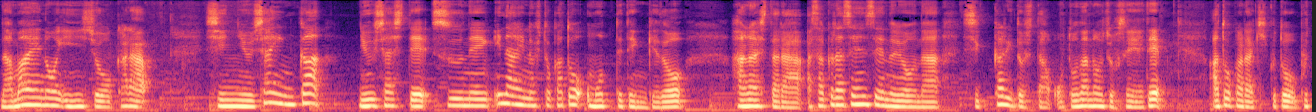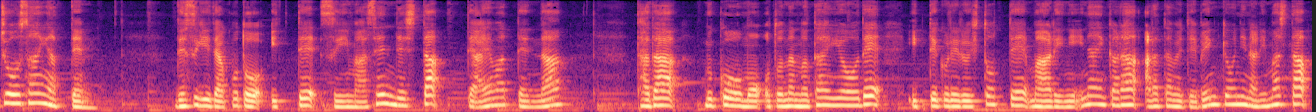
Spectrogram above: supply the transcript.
名前の印象から新入社員か入社して数年以内の人かと思っててんけど話したら朝倉先生のようなしっかりとした大人の女性で後から聞くと部長さんやってん。出過ぎたこと言ってすいませんでした。って謝ってんな。ただ向こうも大人の対応で言ってくれる人って周りにいないから改めて勉強になりました。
